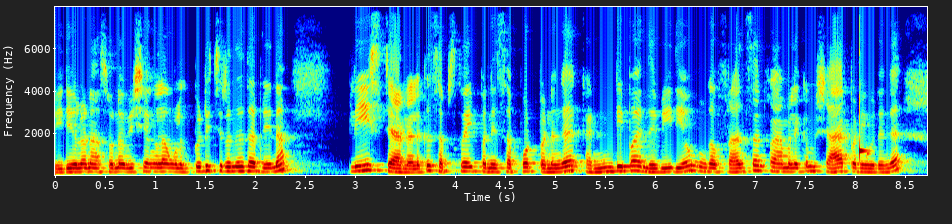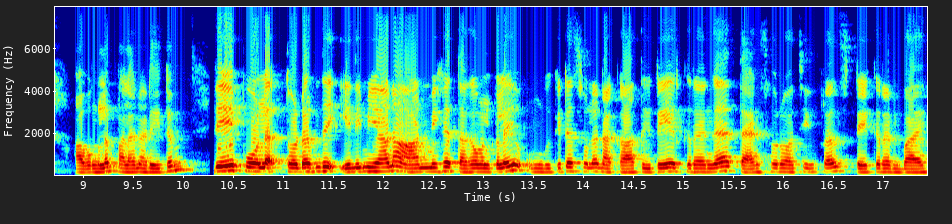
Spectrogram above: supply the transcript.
வீடியோவில் நான் சொன்ன விஷயங்கள்லாம் உங்களுக்கு பிடிச்சிருந்தது அப்படின்னா ப்ளீஸ் சேனலுக்கு சப்ஸ்கிரைப் பண்ணி சப்போர்ட் பண்ணுங்கள் கண்டிப்பாக இந்த வீடியோ உங்கள் ஃப்ரெண்ட்ஸ் அண்ட் ஃபேமிலிக்கும் ஷேர் பண்ணி விடுங்க. அவங்களும் பலனடையட்டும். இதே போல் தொடர்ந்து எளிமையான ஆன்மீக தகவல்களை உங்ககிட்ட சொல்ல நான் காத்துக்கிட்டே இருக்கிறேங்க. தேங்க்ஸ் ஃபார் வாட்சிங் friends take care and bye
